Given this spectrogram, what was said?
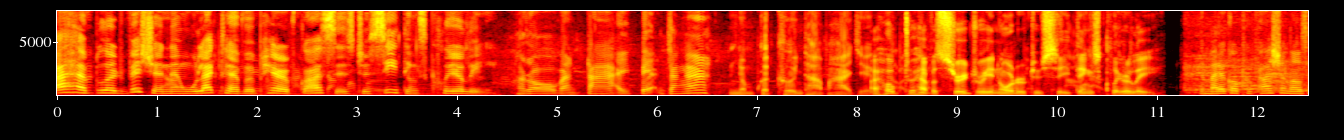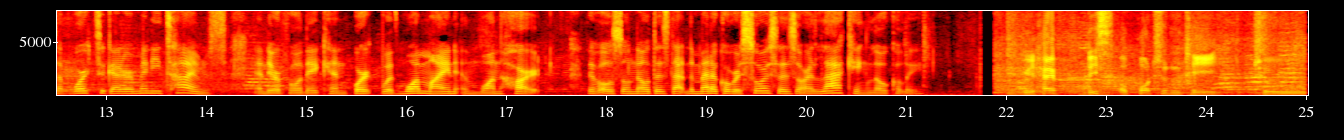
I have blurred vision and would like to have a pair of glasses to see things clearly. I hope to have a surgery in order to see things clearly. The medical professionals have worked together many times, and therefore they can work with one mind and one heart. They've also noticed that the medical resources are lacking locally. We have this opportunity to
